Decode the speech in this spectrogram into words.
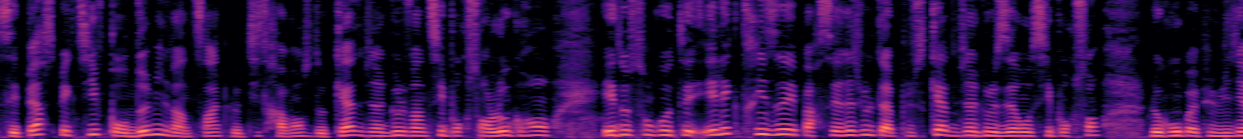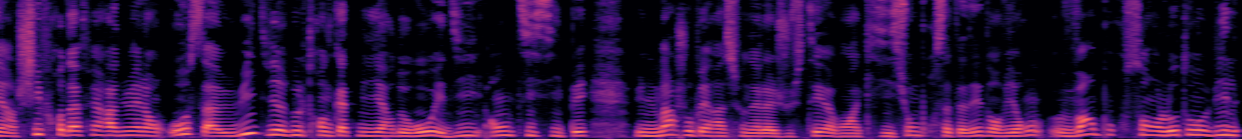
ses perspectives pour 2025. Le titre de 4,26%. Le Grand est de son côté électrisé par ses résultats, plus 4,06%. Le groupe a publié un chiffre d'affaires annuel en hausse à 8,34 milliards d'euros et dit anticiper une marge opérationnelle ajustée avant acquisition pour cette année d'environ 20%. L'automobile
